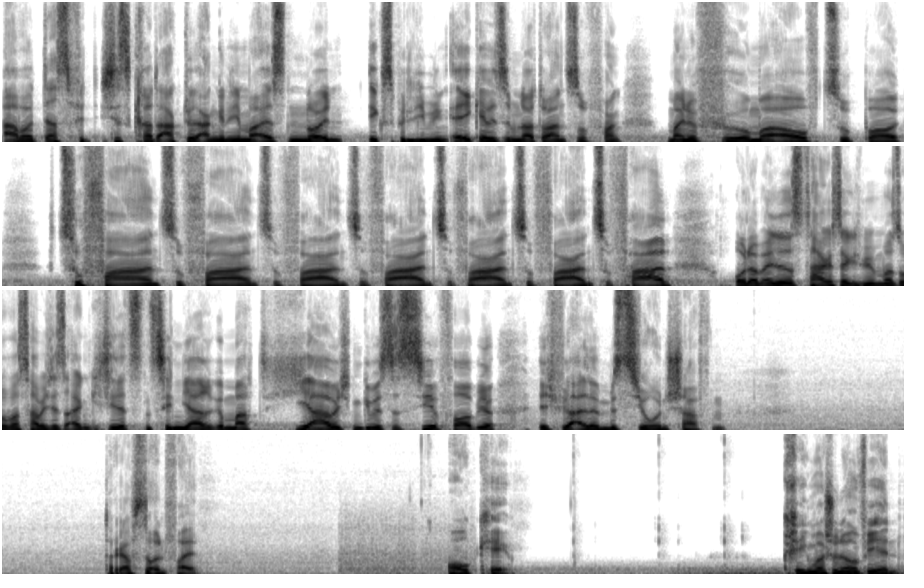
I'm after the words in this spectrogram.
aber das finde ich jetzt gerade aktuell angenehmer als einen neuen x-beliebigen LKW-Simulator anzufangen, meine Firma aufzubauen, zu fahren, zu fahren, zu fahren, zu fahren, zu fahren, zu fahren, zu fahren und am Ende des Tages denke ich mir immer so, was habe ich jetzt eigentlich die letzten zehn Jahre gemacht? Hier habe ich ein gewisses Ziel vor mir. Ich will alle Missionen schaffen. Da gab es einen Unfall. Okay. Kriegen wir schon irgendwie hin.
